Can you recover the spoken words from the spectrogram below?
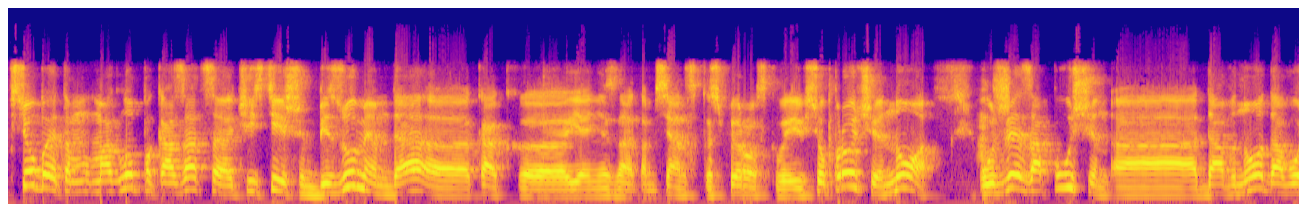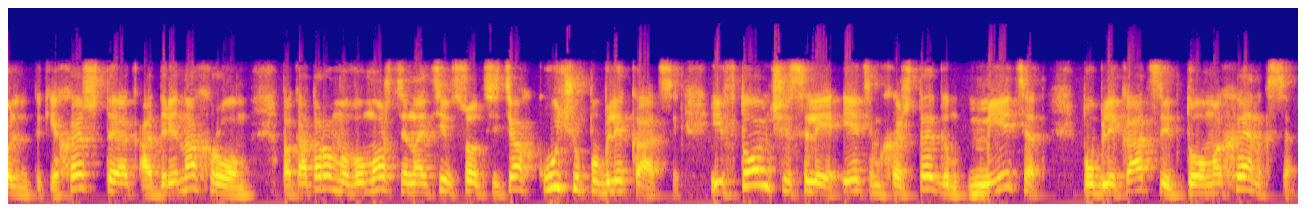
Все бы это могло показаться чистейшим безумием, да, э, как, э, я не знаю, там, сеанс Каспировского и все прочее, но уже запущен давно довольно-таки хэштег «Адренохром», по которому вы можете найти в соцсетях соцсетях кучу публикаций. И в том числе этим хэштегом метят публикации Тома Хэнкса.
